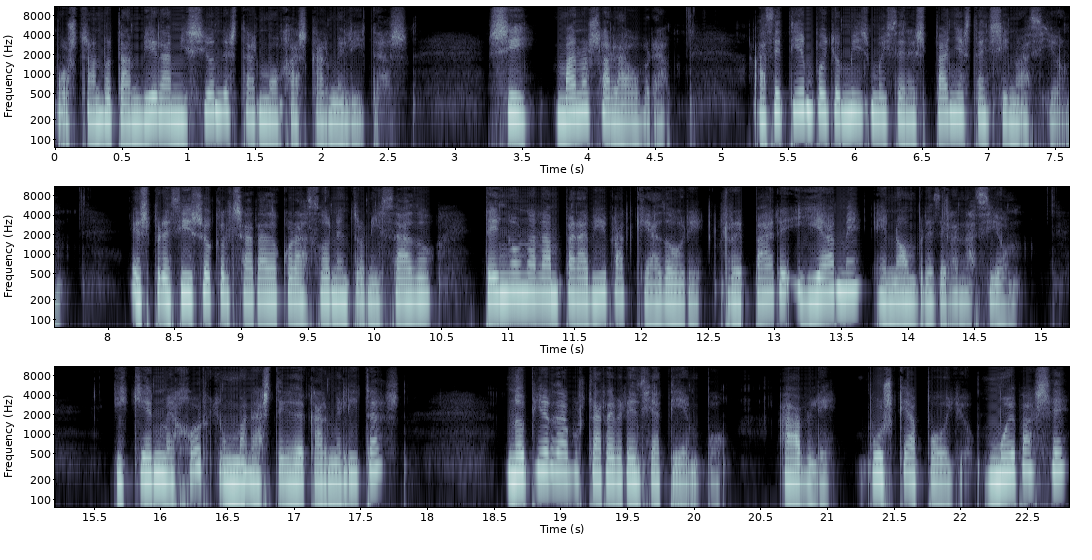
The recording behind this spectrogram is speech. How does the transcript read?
mostrando también la misión de estas monjas carmelitas. Sí, manos a la obra. Hace tiempo yo mismo hice en España esta insinuación. Es preciso que el Sagrado Corazón entronizado tenga una lámpara viva que adore, repare y ame en nombre de la nación. ¿Y quién mejor que un monasterio de carmelitas? No pierda vuestra reverencia tiempo. Hable, busque apoyo, muévase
